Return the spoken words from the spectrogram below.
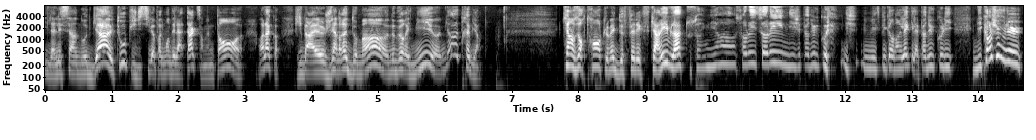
il a laissé un autre gars et tout, puis je dis s'il n'a pas demandé la taxe en même temps, euh, voilà quoi. Je dis bah je viendrai demain, 9h30, euh, euh, ah, très bien. 15h30, le mec de FedEx qui arrive là, tout ça, il me dit oh, sorry, sorry, il me dit j'ai perdu le colis. Il m'explique en anglais qu'il a perdu le colis. Il me dit quand je suis venu,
